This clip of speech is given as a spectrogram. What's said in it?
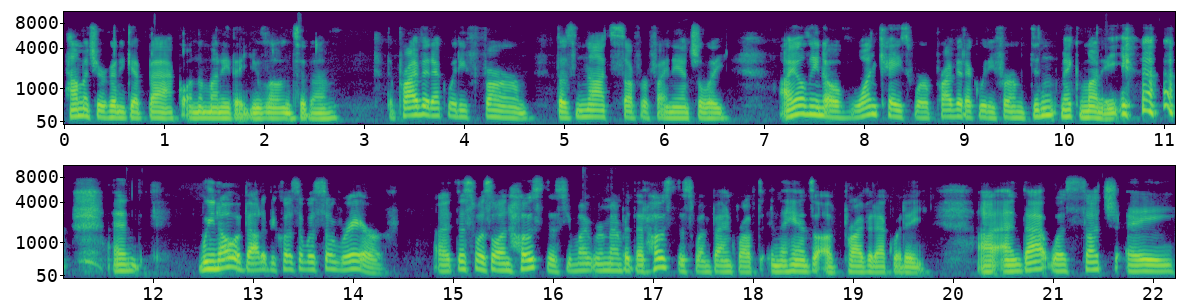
how much you're going to get back on the money that you loaned to them. The private equity firm does not suffer financially. I only know of one case where a private equity firm didn't make money. and we know about it because it was so rare. Uh, this was on Hostess. You might remember that Hostess went bankrupt in the hands of private equity. Uh, and that was such a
